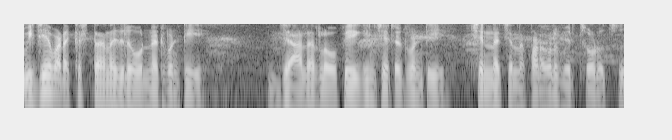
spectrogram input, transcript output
విజయవాడ కృష్ణానదిలో ఉన్నటువంటి జాలర్లో ఉపయోగించేటటువంటి చిన్న చిన్న పడవలు మీరు చూడవచ్చు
